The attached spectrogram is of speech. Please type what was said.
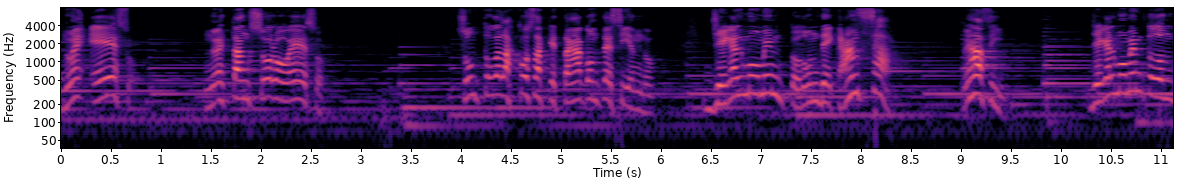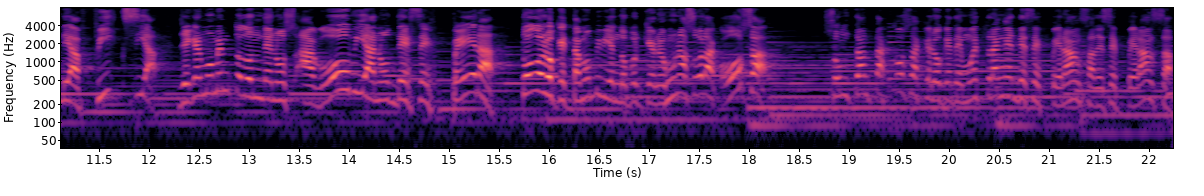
no es eso. No es tan solo eso. Son todas las cosas que están aconteciendo. Llega el momento donde cansa. ¿No es así? Llega el momento donde asfixia. Llega el momento donde nos agobia, nos desespera todo lo que estamos viviendo. Porque no es una sola cosa. Son tantas cosas que lo que demuestran es desesperanza, desesperanza.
